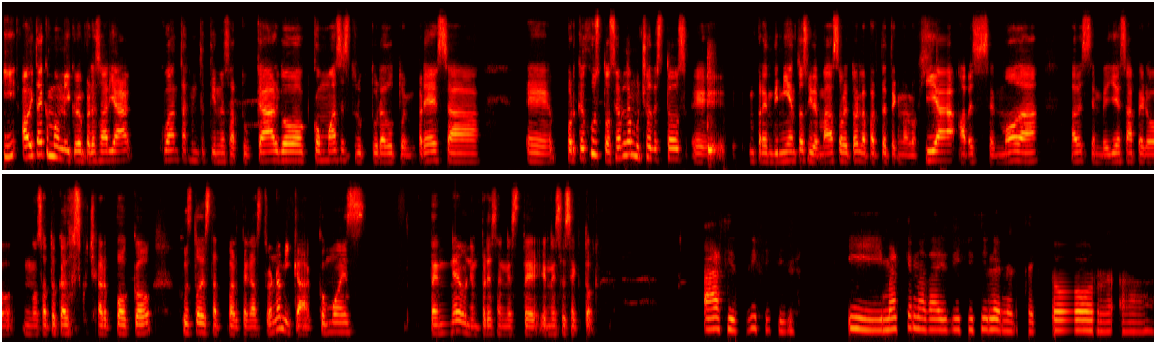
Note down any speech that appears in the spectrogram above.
Y ahorita como microempresaria, ¿cuánta gente tienes a tu cargo? ¿Cómo has estructurado tu empresa? eh, porque justo se habla mucho de estos eh, emprendimientos y demás, sobre todo en la parte de tecnología, a veces en moda, a veces en belleza, pero nos ha tocado escuchar poco justo de esta parte gastronómica. ¿Cómo es tener una empresa en, este, en ese sector? Ah, sí, es difícil. Y más que nada es difícil en el sector uh,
